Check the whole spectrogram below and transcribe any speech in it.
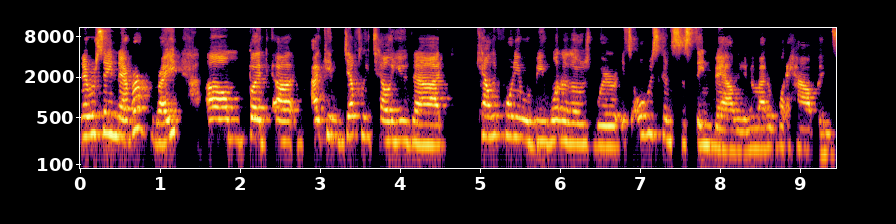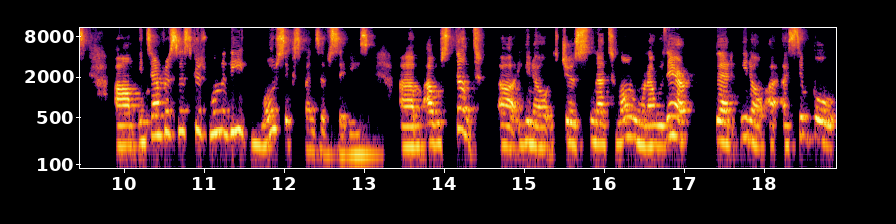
never say never, right? Um, but uh, I can definitely tell you that California will be one of those where it's always going to sustain value no matter what happens. Um, in San Francisco is one of the most expensive cities. Um, I was stunned, uh, you know, just not too long when I was there that, you know, a, a simple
